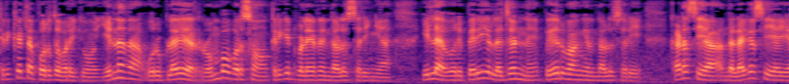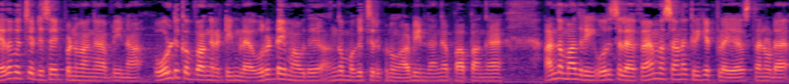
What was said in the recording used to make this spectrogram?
கிரிக்கெட்டை பொறுத்த வரைக்கும் என்னதான் ஒரு பிளேயர் ரொம்ப வருஷம் கிரிக்கெட் விளையாடிருந்தாலும் சரிங்க. இல்லை ஒரு பெரிய லெஜண்ட்னு பேர் வாங்கியிருந்தாலும் சரி. கடைசியாக அந்த லெகசியை எதை வச்சு டிசைட் பண்ணுவாங்க அப்படின்னா வேர்ல்டு கப் வாங்குற டீமில் ஒரு டைம் ஆகுது அங்கே வகிச்சிருக்கணும் அப்படின்னு தாங்க பார்ப்பாங்க. அந்த மாதிரி ஒரு சில ஃபேமஸான கிரிக்கெட் பிளேயர்ஸ் தன்னோட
